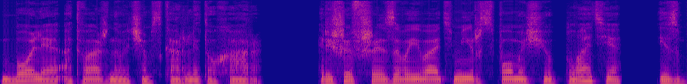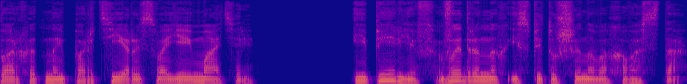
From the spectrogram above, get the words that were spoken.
более отважного, чем Скарлетт О'Хара, решившая завоевать мир с помощью платья из бархатной портьеры своей матери и перьев, выдранных из петушиного хвоста.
